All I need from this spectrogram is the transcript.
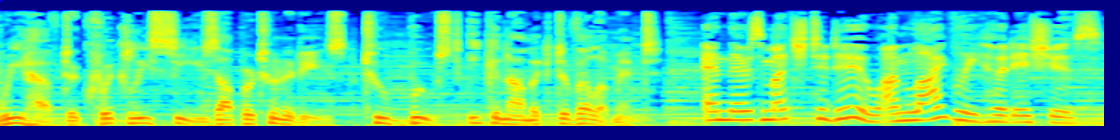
We have to quickly seize opportunities to boost economic development. And there's much to do on livelihood issues.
